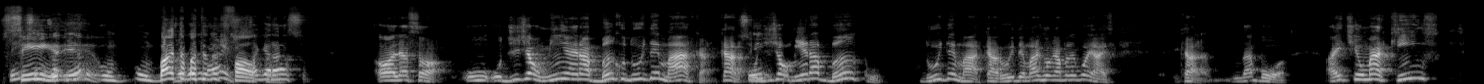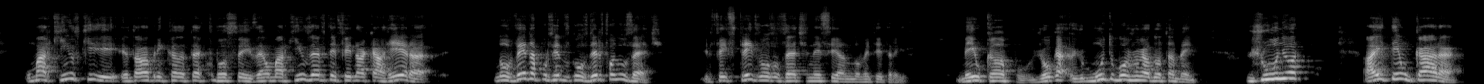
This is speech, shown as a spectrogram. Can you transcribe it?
Sim, sim, sim um, um baita Jogou batedor demais, de falta. Zagueiraço. Olha só, o, o Djalminha era banco do Idemar, cara. Cara, sim. o Djalminha era banco do Idemar. Cara, o Idemar jogava no Goiás. Cara, na boa. Aí tinha o Marquinhos, o Marquinhos, que eu estava brincando até com vocês, né? o Marquinhos deve ter feito na carreira 90% dos gols dele foi no Zete. Ele fez três gols no Zete nesse ano, 93. Meio campo, joga, muito bom jogador também. Júnior, aí tem um cara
